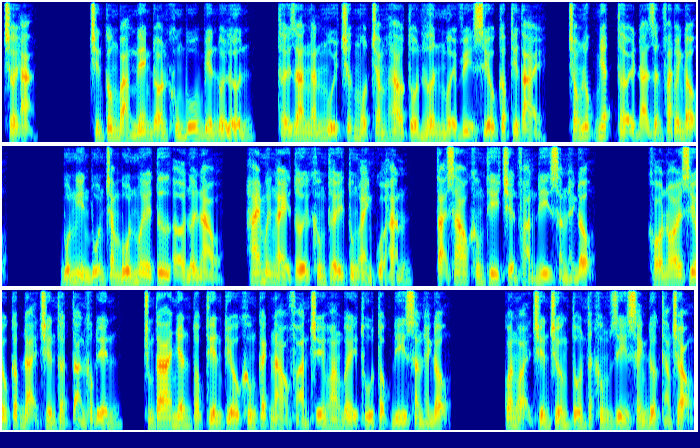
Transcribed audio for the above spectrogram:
Chơi ạ. Chiến công bảng nên đón khủng bố biến đổi lớn, thời gian ngắn ngủi trước một trăm hao tổn hơn mười vị siêu cấp thiên tài, trong lúc nhất thời đã dẫn phát manh động. 4444 ở nơi nào 20 ngày tới không thấy tung ảnh của hắn, tại sao không thi triển phản đi săn hành động? Khó nói siêu cấp đại chiến thật tàn khốc đến, chúng ta nhân tộc thiên kiêu không cách nào phản chế hoang bầy thú tộc đi săn hành động. Quan ngoại chiến trường tổn thất không gì sánh được thảm trọng,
